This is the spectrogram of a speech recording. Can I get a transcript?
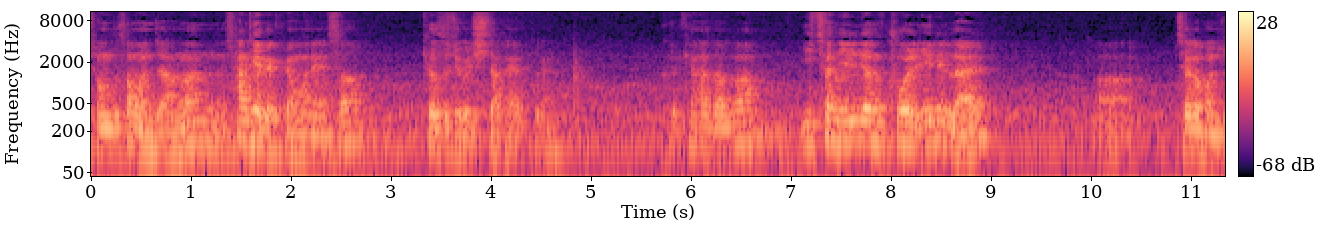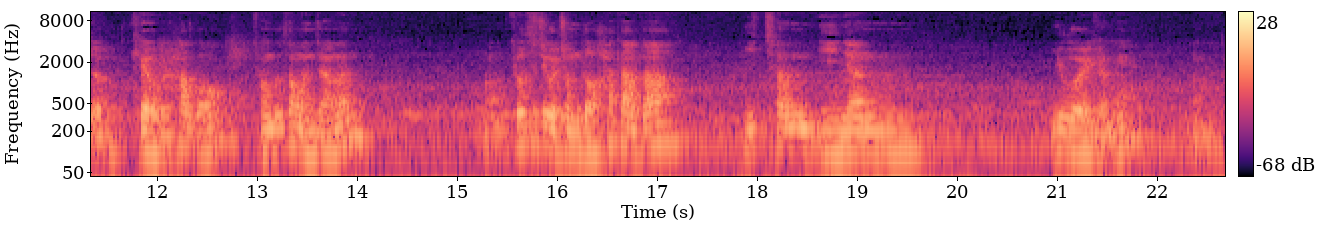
정두성 원장은 상계백병원에서 교수직을 시작하였고요. 그렇게 하다가 2001년 9월 1일 날 어, 제가 먼저 개업을 하고 정두성 원장은 어, 교수직을 좀 더 하다가 2002년 6월경에 어,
